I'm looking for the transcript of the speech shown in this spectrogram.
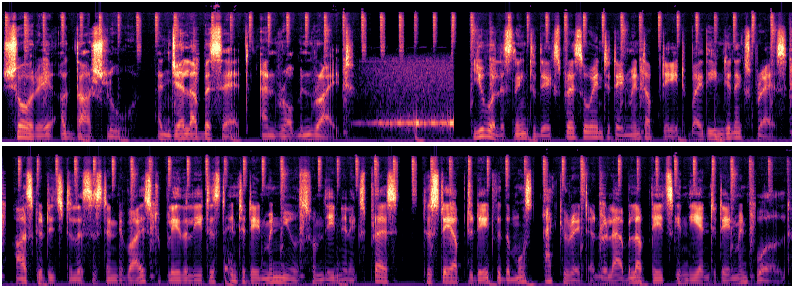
Shohreh Aghdashloo, Angela Bassett, and Robin Wright. You were listening to the Expresso Entertainment Update by the Indian Express. Ask your digital assistant device to play the latest entertainment news from the Indian Express to stay up to date with the most accurate and reliable updates in the entertainment world.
